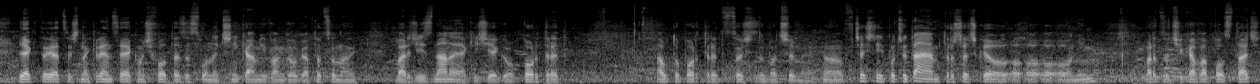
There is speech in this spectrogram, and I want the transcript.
Jak to ja coś nakręcę, jakąś fotę ze słonecznikami Van Gogha, to co najbardziej znane, jakiś jego portret, autoportret, coś zobaczymy. No, wcześniej poczytałem troszeczkę o, o, o, o nim. Bardzo ciekawa postać.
